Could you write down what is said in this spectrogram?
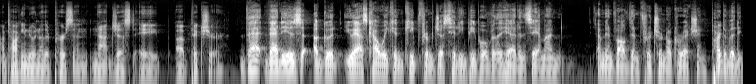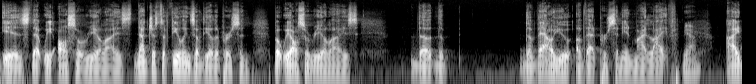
I'm talking to another person, not just a a picture. That that is a good. You ask how we can keep from just hitting people over the head and saying I'm I'm involved in fraternal correction. Part of it is that we also realize not just the feelings of the other person, but we also realize the the the value of that person in my life. Yeah. I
